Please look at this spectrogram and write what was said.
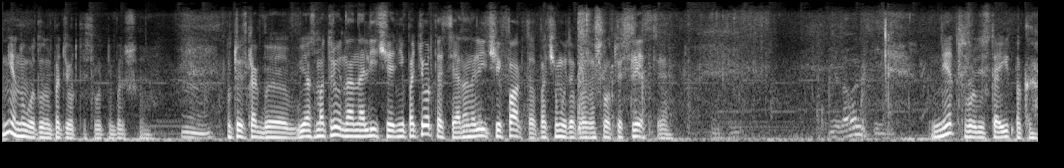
Не, ну вот он потертость вот небольшая. Ну, то есть, как бы, я смотрю на наличие не потертости, а на наличие факта, почему это произошло, то есть следствие. Не завалится? Нет, вроде стоит пока.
